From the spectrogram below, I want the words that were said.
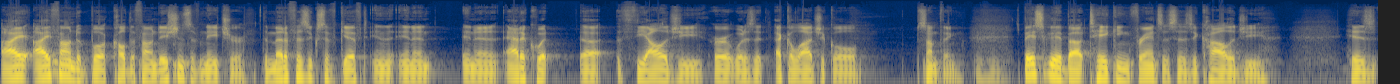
I, I found a book called The Foundations of Nature: The Metaphysics of Gift in in an in an adequate uh, theology or what is it ecological something. It's basically about taking Francis's ecology, his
